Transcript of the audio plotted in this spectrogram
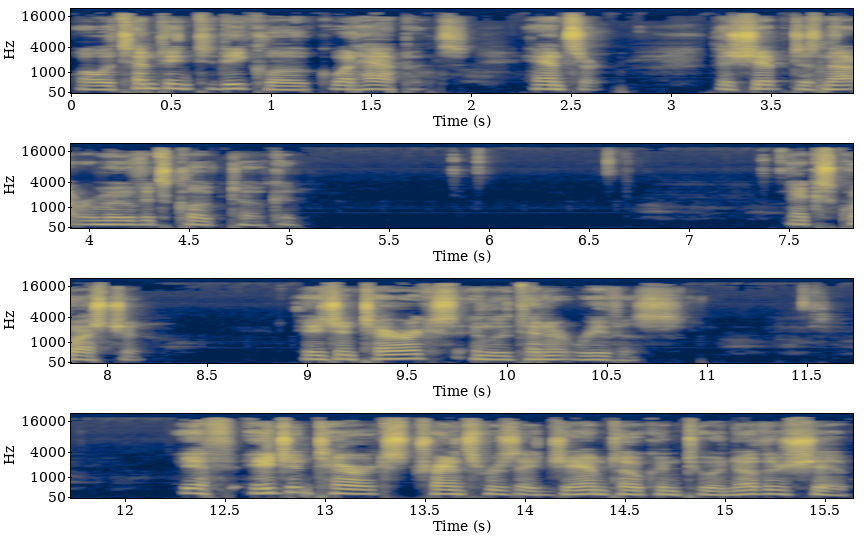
while attempting to decloak, what happens? Answer: The ship does not remove its cloak token. Next question. Agent Terex and Lieutenant Rivas. If Agent Terex transfers a jam token to another ship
